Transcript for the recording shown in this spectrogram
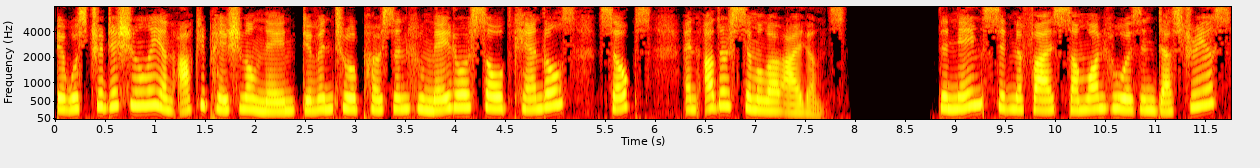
It was traditionally an occupational name given to a person who made or sold candles, soaps, and other similar items. The name signifies someone who is industrious,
